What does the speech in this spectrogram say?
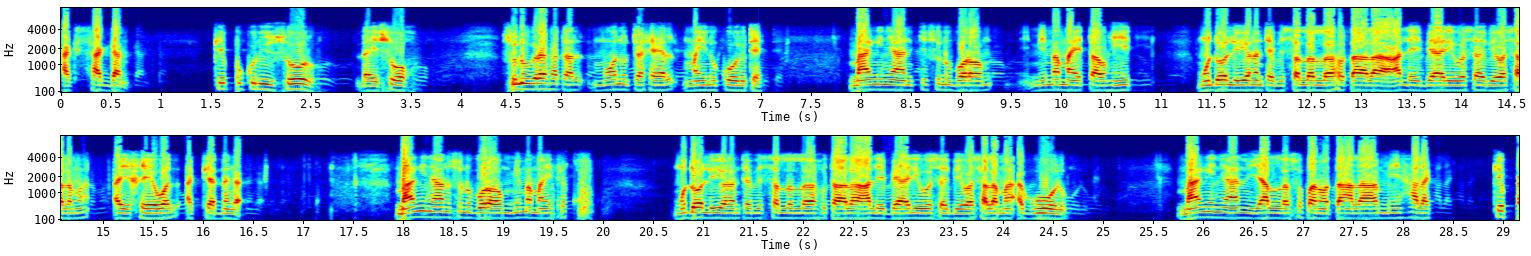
ak sàggan képp ku nuy sóoru day suux sunu rafetal moo nu texeel may nu kóolute maa ngi ñaan ci sunu boroom mi ma may tawhid mu dolli yonante bi sallallahu taala alayhi bi alihi wa sahbi wa sallama ay xéewal ak tedd nga maa ngi ñaan sunu boroom mi ma may fiqu mu dolli yonante bi sallallahu taala alayhi bi alihi wa sahbi wa sallama ak wóolu maa ngi ñaan yàlla subhanahu wa taala mi xalak képp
